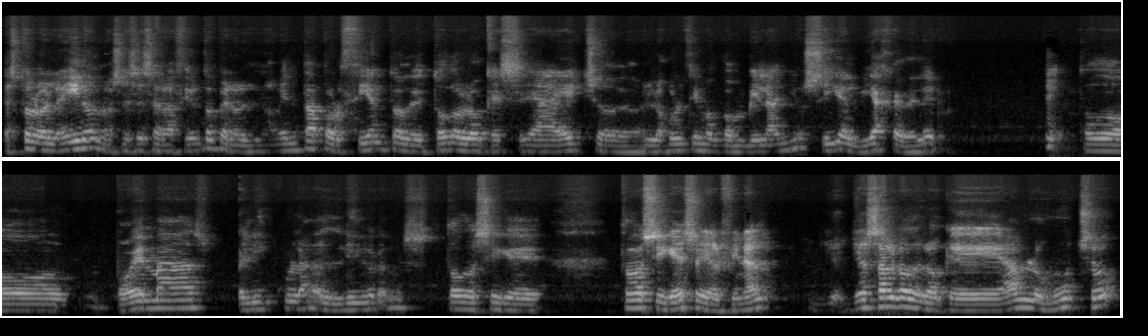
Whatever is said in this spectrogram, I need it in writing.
esto lo he leído, no sé si será cierto, pero el 90% de todo lo que se ha hecho en los últimos 2000 años sigue el viaje del héroe. Todo poemas, películas, libros, todo sigue, todo sigue eso y al final yo, yo es algo de lo que hablo mucho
